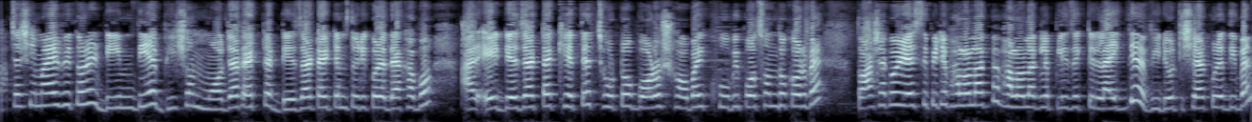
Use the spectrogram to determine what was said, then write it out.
বাচ্চা সিমাইয়ের ভিতরে ডিম দিয়ে ভীষণ মজার একটা ডেজার্ট আইটেম তৈরি করে দেখাবো। আর এই ডেজার্টটা খেতে ছোট, বড় সবাই খুবই পছন্দ করবে। তো আশা করি রেসিপিটি ভালো লাগবে। ভালো লাগলে প্লিজ একটি লাইক দিয়ে ভিডিওটি শেয়ার করে দিবেন।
